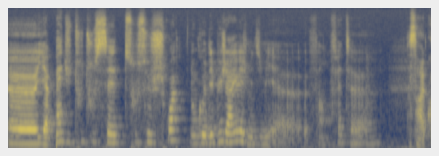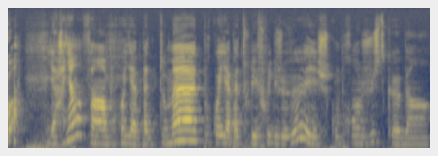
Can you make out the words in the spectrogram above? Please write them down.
euh, Il n'y a pas du tout tout, cette, tout ce choix. Donc au début, j'arrive et je me dis, mais euh, enfin, en fait, euh, Ça sert à quoi? il n'y a rien. Enfin, pourquoi il n'y a pas de tomates? Pourquoi il n'y a pas tous les fruits que je veux? Et je comprends juste que, ben,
